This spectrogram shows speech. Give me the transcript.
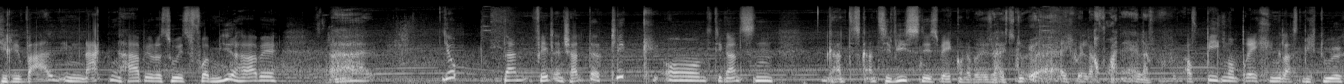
die Rivalen im Nacken habe oder so jetzt vor mir habe, äh, jo, dann fällt ein Schalter, klick und die ganzen das ganze Wissen ist weg und aber das heißt nur, ich will nach vorne, auf Biegen und Brechen, lasst mich durch.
